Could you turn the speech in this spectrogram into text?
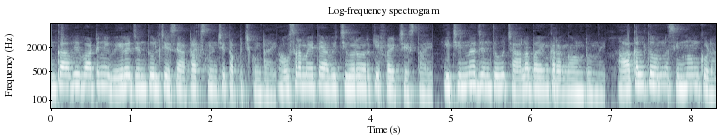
ఇంకా అవి వాటిని వేరే జంతువులు చేసే అటాక్స్ నుంచి తప్పించుకుంటాయి. అవసరమైతే అవి చివరి వరకు ఫైట్ చేస్తాయి. ఈ చిన్న జంతువు చాలా భయంకరంగా ఉంటుంది. ఆకలితో ఉన్న సింహం కూడా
